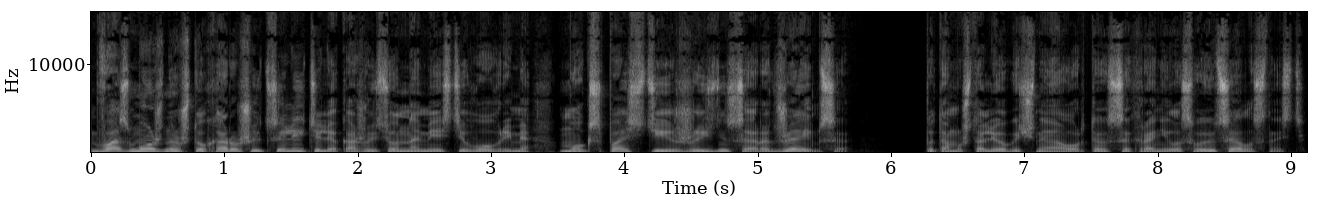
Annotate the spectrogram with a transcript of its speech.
Возможно, что хороший целитель, окажись он на месте вовремя, мог спасти жизнь сэра Джеймса, потому что легочная аорта сохранила свою целостность.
